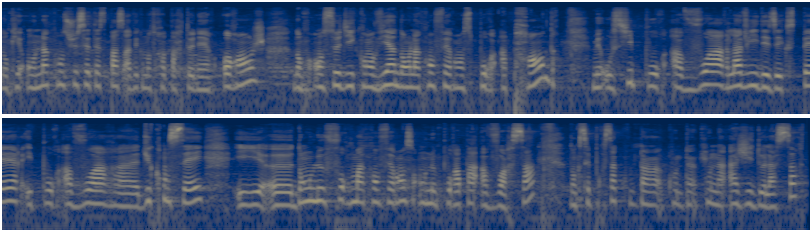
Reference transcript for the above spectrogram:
Donc, on a conçu cet espace avec notre partenaire Orange. Donc on se dit qu'on vient dans la conférence pour apprendre, mais aussi pour avoir l'avis des experts et pour avoir euh, du conseil. Et euh, dans le format conférence, on ne pourra pas avoir ça. Donc c'est pour ça qu'on a, agi de la sorte.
